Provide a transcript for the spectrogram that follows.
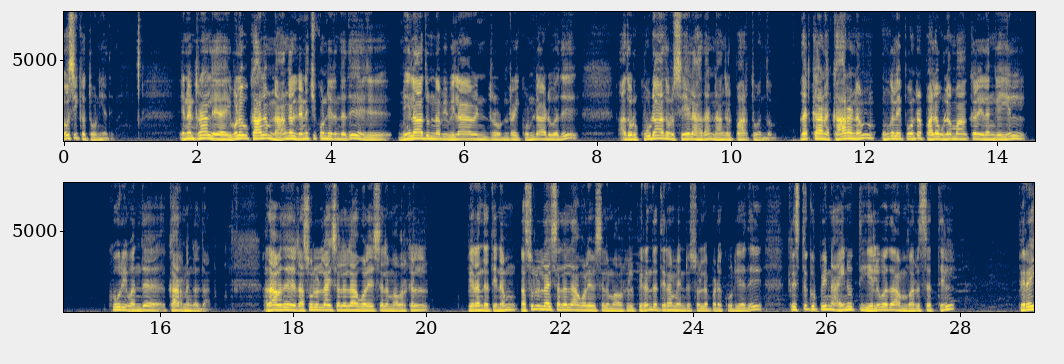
யோசிக்க தோணியது. ஏனென்றால் இவ்வளவு காலம் நாங்கள் நினைச்சு கொண்டிருந்தது மீலாதுன் நபி விழா என்ற ஒன்றை கொண்டாடுவது அது ஒரு கூடாத ஒரு செயலாக தான் நாங்கள் பார்த்து வந்தோம். அதற்கான காரணம் உங்களை போன்ற பல உலமாக்கள் இலங்கையில் கூறி வந்த காரணங்கள் தான் அதாவது ரசூலுல்லாய் சல்லாஹ் அலையம் அவர்கள் பிறந்த தினம் ரசூலுல்லாய் சல்லாஹ் அலைஹி அவர்கள் பிறந்த தினம் என்று சொல்லப்படக்கூடியது. கிறிஸ்துக்கு பின் ஐநூற்றி எழுபதாம் வருஷத்தில் பிறை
